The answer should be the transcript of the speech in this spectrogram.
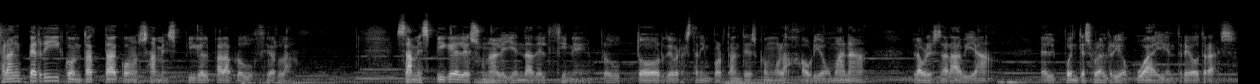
Frank Perry contacta con Sam Spiegel para producirla. Sam Spiegel es una leyenda del cine, productor de obras tan importantes como La Jauría Humana, Laures de Arabia, El Puente sobre el río Kwai, entre otras.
